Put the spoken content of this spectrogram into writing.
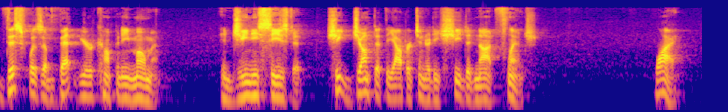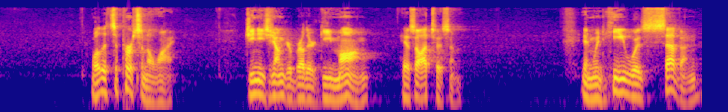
This was a bet your company moment. And Jini seized it. She jumped at the opportunity. She did not flinch. Why? Well, it's a personal why. Jini's younger brother, Kimong, has autism. And when he was seven,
